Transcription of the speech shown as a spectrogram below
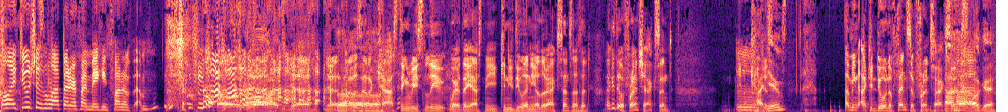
Well, I do it just a lot better if I'm making fun of them. Yeah, yeah, yeah. I was at a casting recently where they asked me, "Can you do any other accents?" I said, "I can do a French accent." You know, Can just- you? I mean, I can do an offensive French accent. Uh-huh, okay.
